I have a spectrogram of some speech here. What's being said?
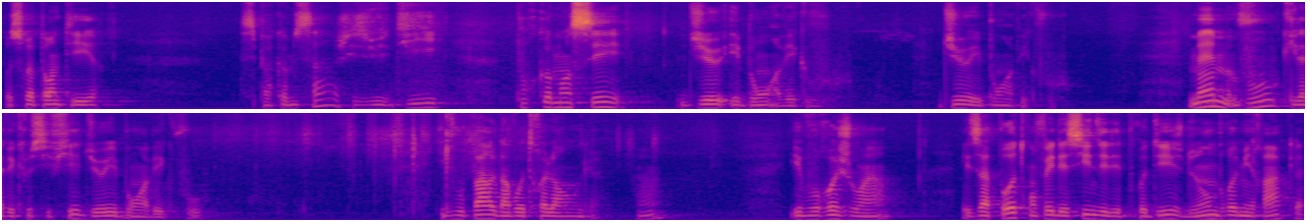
faut se repentir. C'est pas comme ça. Jésus dit, pour commencer, Dieu est bon avec vous. Dieu est bon avec vous. Même vous qui l'avez crucifié, Dieu est bon avec vous. Il vous parle dans votre langue. Hein. Il vous rejoint. Les apôtres ont fait des signes et des prodiges, de nombreux miracles,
